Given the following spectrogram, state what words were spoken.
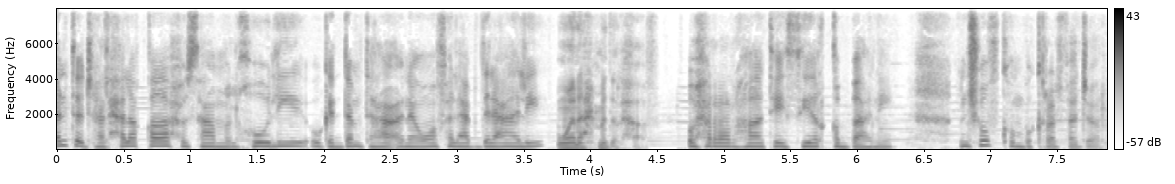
أنتج هالحلقة حسام الخولي وقدمتها أنا وفاء العبد العالي. وأنا أحمد الحاف وحررها تيسير قباني. نشوفكم بكرة الفجر.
